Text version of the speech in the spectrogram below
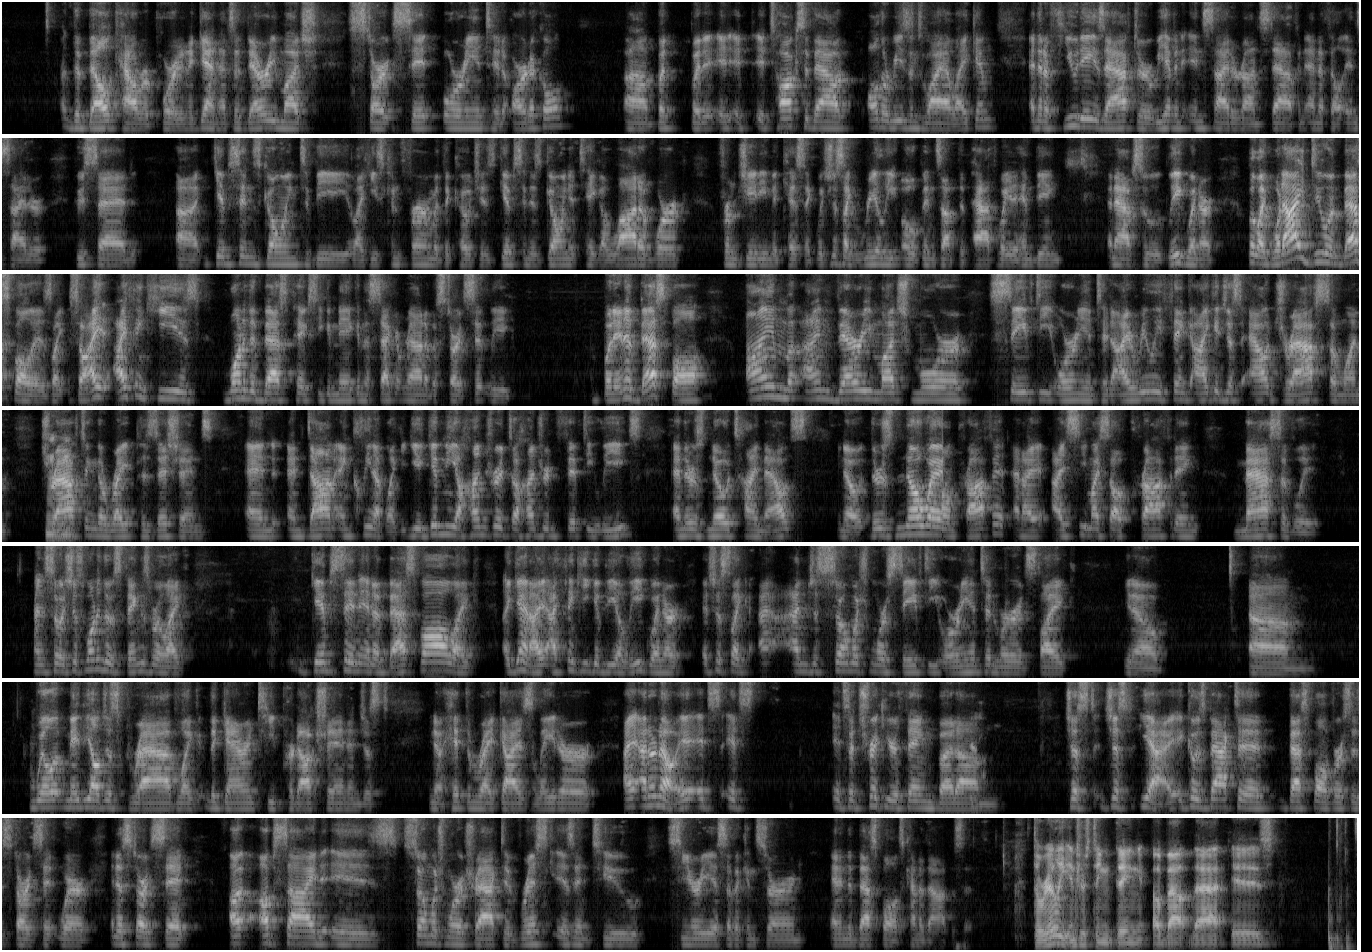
the Bell Cow report. And again, that's a very much start sit oriented article. Uh, but but it, it, it talks about all the reasons why I like him. And then a few days after, we have an insider on staff, an NFL insider, who said uh, Gibson's going to be like he's confirmed with the coaches. Gibson is going to take a lot of work from JD McKissic, which just like really opens up the pathway to him being an absolute league winner. But like what I do in best ball is like, so I, I think he's one of the best picks you can make in the second round of a start sit league. But in a best ball, I'm I'm very much more safety oriented. I really think I could just outdraft someone mm-hmm. drafting mm-hmm. the right positions and and dom and clean up. Like you give me 100 to 150 leagues and there's no timeouts. You know, there's no way on profit, and I I see myself profiting massively. And so it's just one of those things where like Gibson in a best ball, like again, I, I think he could be a league winner. It's just like I, I'm just so much more safety oriented, where it's like, you know, um, will it, maybe I'll just grab like the guaranteed production and just you know hit the right guys later. I, I don't know. It, it's it's it's a trickier thing, but um, yeah. just just yeah, it goes back to best ball versus start sit, where in a start sit, uh, upside is so much more attractive. Risk isn't too serious of a concern, and in the best ball, it's kind of the opposite. The really interesting thing about that is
